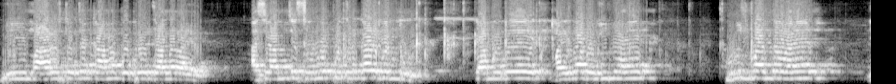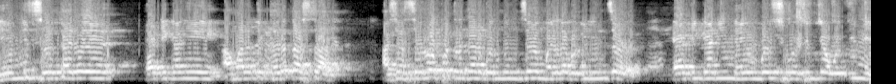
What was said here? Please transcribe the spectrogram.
ही महाराष्ट्राच्या कानाकोपऱ्यात जाणार आहे. असे आमचे सर्व पत्रकार बंधू त्यामध्ये महिला भगिनी आहेत पुरुष बांधव आहेत नेहमीच सहकार्य या ठिकाणी आम्हाला ते करत असतात. अशा सर्व पत्रकार बंधूंचं महिला भगिनींचं या ठिकाणी नवी मुंबई शिवसेनेच्या वतीने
